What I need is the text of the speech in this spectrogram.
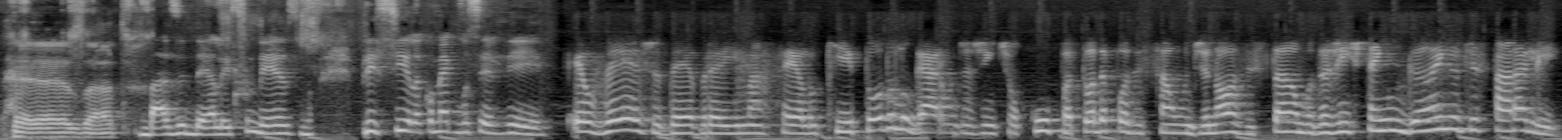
É, exato. Base dela, é isso mesmo. Priscila, como é que você vê? Eu vejo, Débora e Marcelo, que todo lugar onde a gente ocupa, toda posição onde nós estamos, a gente tem um ganho de estar ali.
